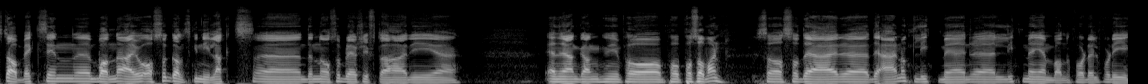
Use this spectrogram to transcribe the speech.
Stabæk sin eh, bane er jo også ganske nylagt. Uh, den også ble skifta her i eh, en eller annen gang på, på, på sommeren. Så, så det, er, det er nok litt mer, litt mer hjemmebanefordel fordi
